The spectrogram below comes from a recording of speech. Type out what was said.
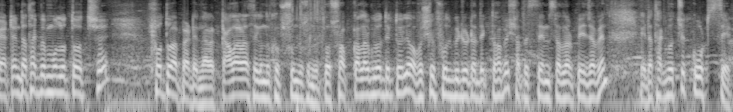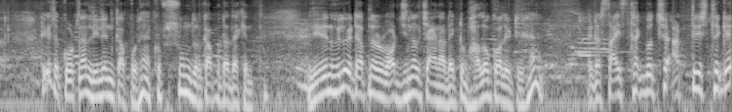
প্যাটার্নটা থাকবে মূলত হচ্ছে ফতুয়া প্যাটার্ন আর কালার আছে কিন্তু খুব সুন্দর সুন্দর। তো সব কালারগুলো দেখতে হলে অবশ্যই ফুল ভিডিওটা দেখতে হবে, সাথে সেম সালোয়ার পেয়ে যাবেন। এটা থাকবে হচ্ছে কোট সেট ঠিক আছে? কোট না লিলেন কাপড় হ্যাঁ? খুব সুন্দর কাপড়টা দেখেন। লিলেন হইলেও এটা আপনার অরিজিনাল চায়নাটা একটু ভালো কোয়ালিটির হ্যাঁ? এটার সাইজ থাকবে হচ্ছে আটত্রিশ থেকে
